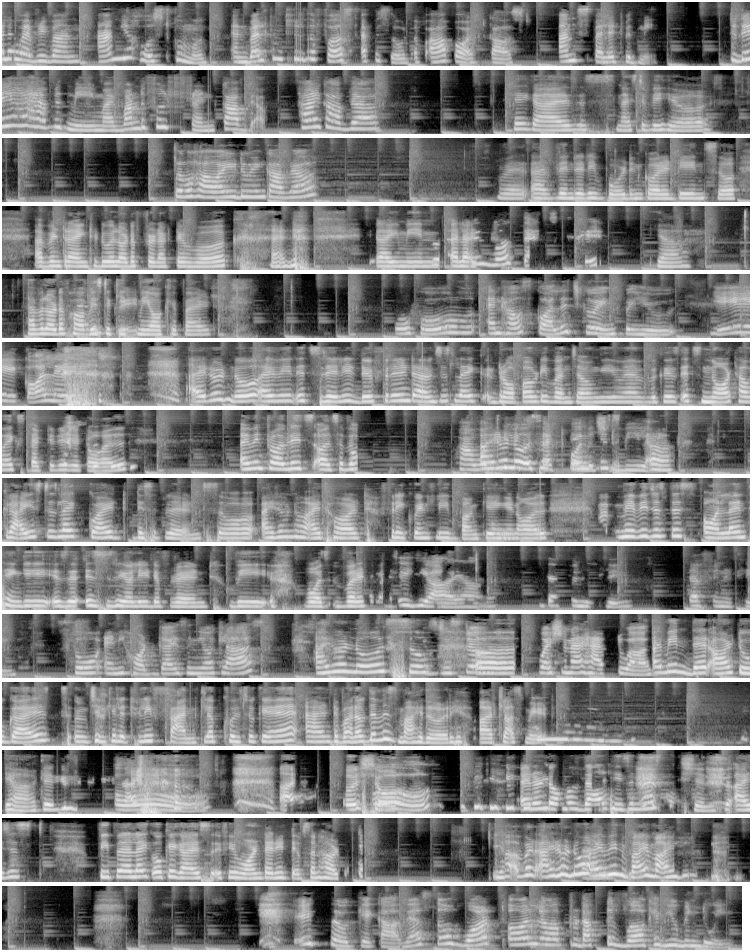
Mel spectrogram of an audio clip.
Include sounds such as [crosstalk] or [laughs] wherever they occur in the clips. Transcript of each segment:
Hello, everyone. I'm your host, Kumud, and welcome to the first episode of our podcast, Unspell It With Me. Today, I have with me my wonderful friend, Kavya. Hi, Kavya. Hey guys, it's nice to be here. So, how are you doing, Kavya? Well, I've been really bored in quarantine, so I've been trying to do a lot of productive work. [laughs] And I mean, I like, Good work. That's great. yeah, I have a lot of hobbies is to keep great. me occupied. Oh, and how's college going for you? Yay, college. [laughs] I don't know. I mean, it's really different. I'm just like dropout ही बन जाऊंगी मैं because it's not how I expected it at all. [laughs] I mean, probably it's also because Huh, what I did don't you know. So expect the thing college is, to be like? uh, Christ is like quite disciplined. So I don't know. I thought [laughs] frequently bunking and Oh. all. Maybe just this online thingy is is really different. We [laughs] was weren't. Yeah, yeah, definitely, definitely. So, any hot guys in your class? I don't know. So It's just a uh, question I have to ask. I mean, there are two guys जिनके literally fan club खुल चुके हैं, and one of them is Mahidor, our classmate. Yeah, can you? [laughs] Oh, [laughs] Oh, sure. oh. and on top of that he's in my section so i just people are like okay guys if you want any tips on how to [laughs] yeah but i don't know i mean why my It's okay, Kavya. So, what all uh, productive work have you been doing?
